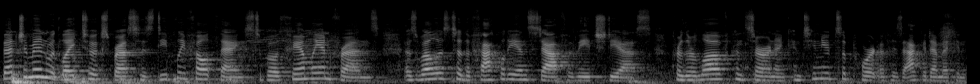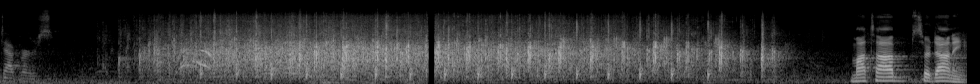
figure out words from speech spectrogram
Benjamin would like to express his deeply felt thanks to both family and friends, as well as to the faculty and staff of HDS for their love, concern, and continued support of his academic endeavors. Matab Sardani.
